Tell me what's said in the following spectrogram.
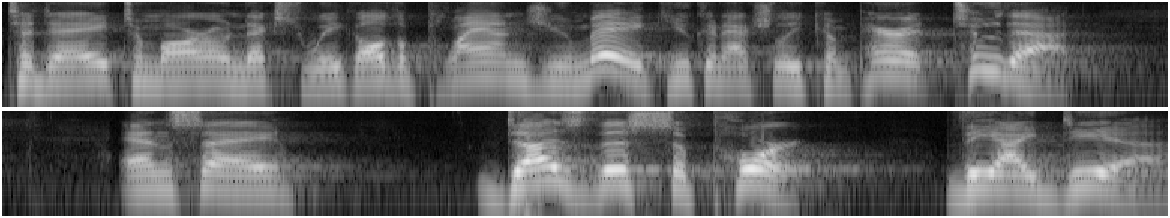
today, tomorrow, next week, all the plans you make, you can actually compare it to that and say, does this support the idea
